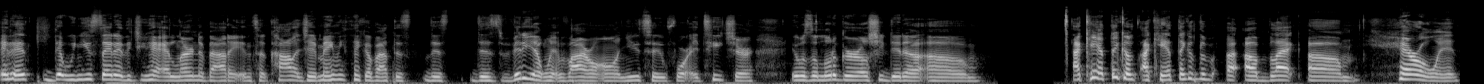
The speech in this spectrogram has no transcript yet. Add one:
And it, that when you said that that you had learned about it into college, it made me think about this this this video went viral on YouTube for a teacher. It was a little girl. She did a um I can't think of I can't think of the uh, a black um, heroine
